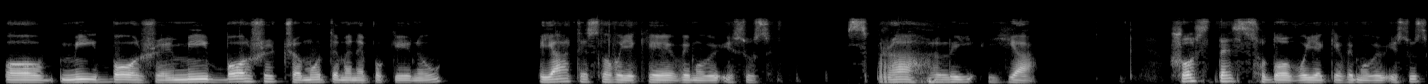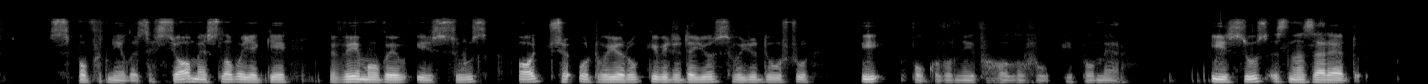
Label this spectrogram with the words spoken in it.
О, мій Боже, мій Боже, чому ти мене покинув? П'яте слово, яке вимовив Ісус. Спраглий я. Шосте слово, яке вимовив Ісус, сповнилося. Сьоме слово, яке вимовив Ісус, Отче, у Твої руки віддаю свою душу, і поклонив голову і помер. Ісус з Назарету,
